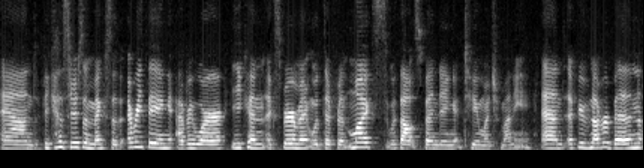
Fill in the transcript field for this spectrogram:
and because there's a mix of everything everywhere, you can experiment with different looks without spending too too much money. And if you've never been,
